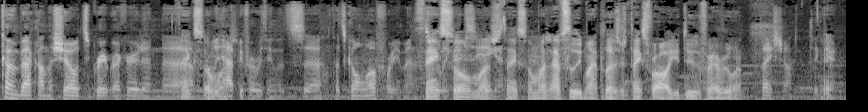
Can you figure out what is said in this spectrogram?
coming back on the show. It's a great record, and uh, I'm so really much. happy for everything that's uh, that's going well for you, man. It's Thanks really so much. Thanks so much. Absolutely my pleasure. Thanks for all you do for everyone. Thanks, John. Take yeah. care.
